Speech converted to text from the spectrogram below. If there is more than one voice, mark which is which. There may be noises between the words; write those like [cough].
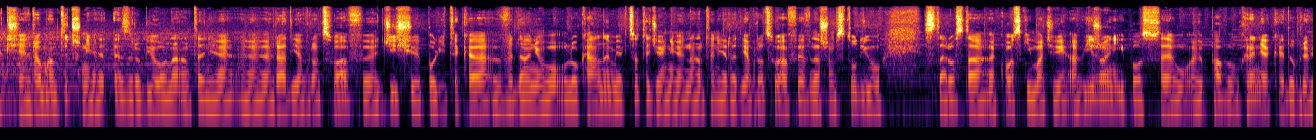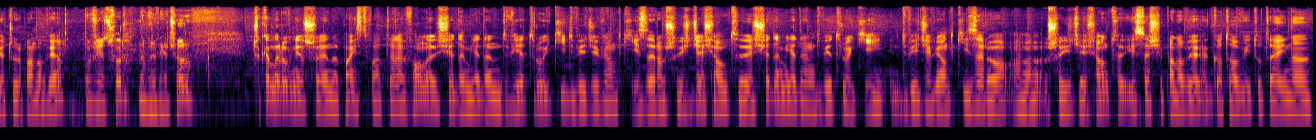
Speaker 1: Tak się romantycznie zrobiło na antenie e, Radia Wrocław. Dziś polityka w wydaniu lokalnym, jak co tydzień na antenie Radia Wrocław. W naszym studiu starosta Kłodzki Maciej Awiżoń i poseł Paweł Chreniak. Dobry wieczór panowie.
Speaker 2: Dobry wieczór.
Speaker 3: Dobry wieczór.
Speaker 1: Czekamy również na Państwa telefony 71 trójki 060 71 trójki 060. Jesteście panowie gotowi tutaj na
